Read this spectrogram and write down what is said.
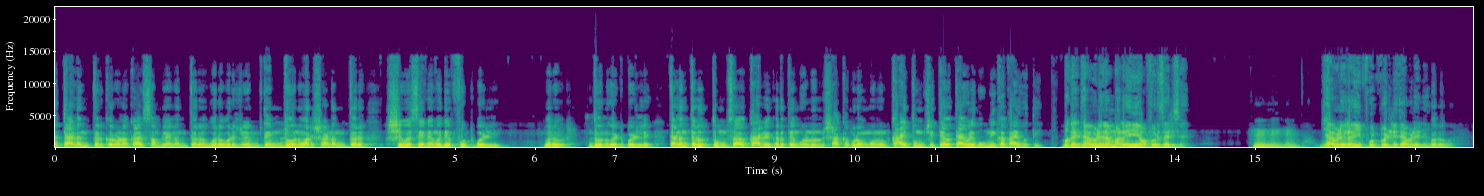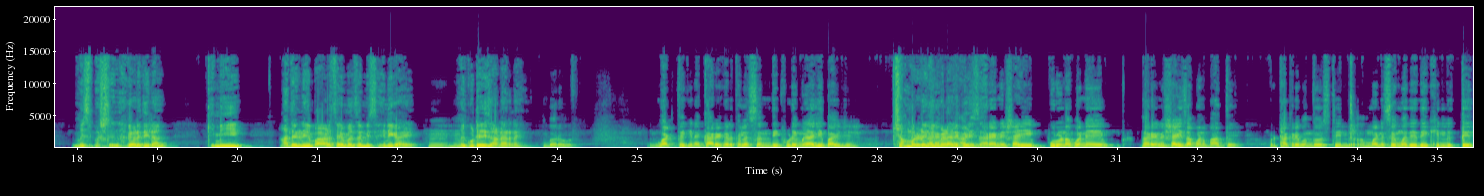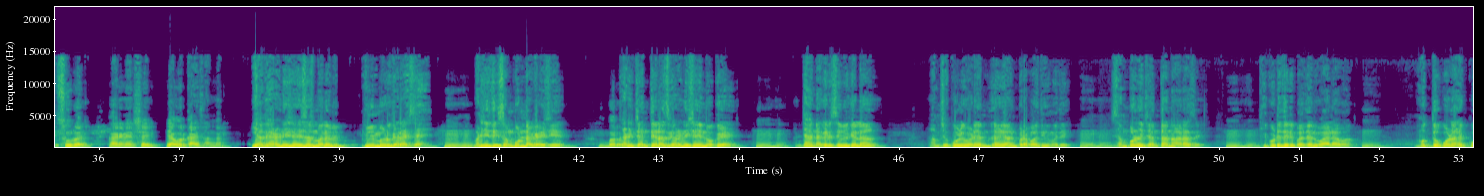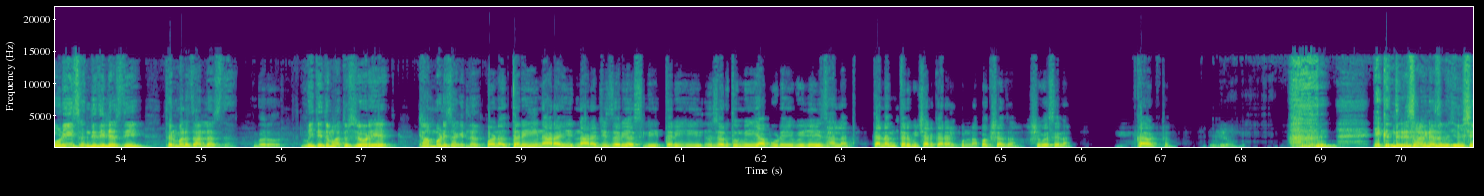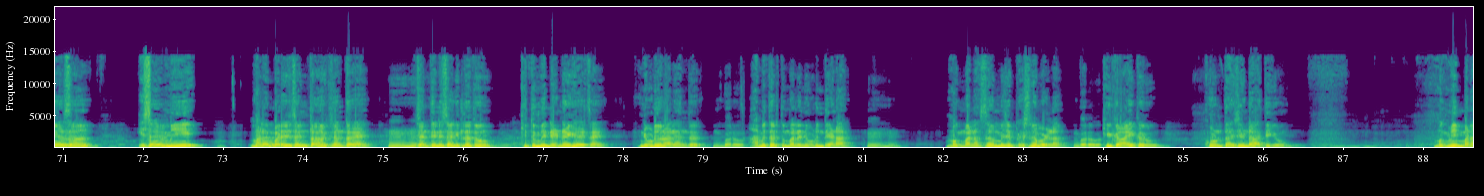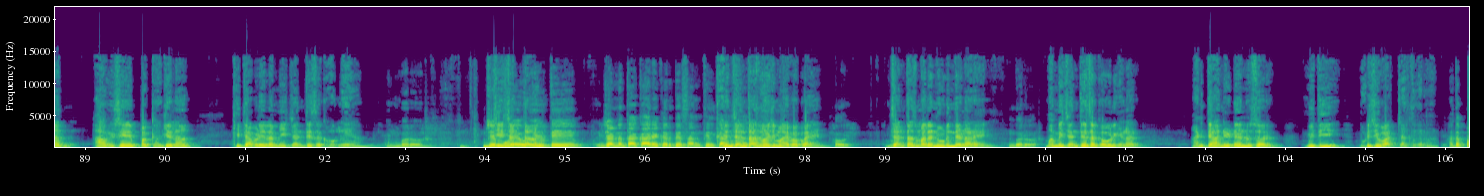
त्यानंतर करोना काळ संपल्यानंतर बरोबर जेमतेम दोन वर्षानंतर शिवसेनेमध्ये फूट पडली. बरोबर दोन गट पडले. त्यानंतर तुमचा कार्यकर्ते म्हणून शाखाप्रमुख म्हणून काय तुमची त्या- त्यावेळी भूमिका काय होती? मग त्यावेळेला मलाही ऑफर झाली हम्म. ज्या वेळेला ही फूट पडली त्यावेळेला. बरोबर. मी स्पष्ट नकार दिला की मी आदरणीय बाळासाहेबांचा मी सैनिक आहे. मी कुठेही जाणार नाही. बरोबर. वाटतं की नाही कार्यकर्त्याला संधी पुढे मिळाली पाहिजे. शंभर टक्के मिळाली आणि पाहिजे. घराणेशाही पूर्णपणे घराणेशाहीच आपण पाहतोय. ठाकरे बंधू असतील मनसेमध्ये देखील तेच सुरू आहे घराणेशाही. यावर काय सांगाल? या घराणेशाहीच मला विमोड करायचं आहे. म्हणजे ती संपून टाकायची आहे. बरोबर. कारण जनतेलाच घराणेशाही नको आहे. त्या नगरसेविकेला आमच्या कोळीवाड्यामध्ये आणि हम्म. संपूर्ण जनता नाराज आहे. की कुठेतरी बदल व्हायला हवा. मग तो कोणाला कोणीही संधी दिली असती तर मला चाललं असतं. बरोबर. मी तिथे मातोश्रीवर हे ठामपणे सांगितलं पण तरीही नाराजी नाराजी जरी असली तरीही जर तुम्ही यापुढे विजयी झालात त्यानंतर विचार कराल पुन्हा पक्षाचा शिवसेना? काय वाटतं? एकंदरीत सांगण्याचा म्हणजे विषय असा की साहेब मी मला बरेच जनता जनता आहे. जनतेने सांगितलं तो की तुम्ही निर्णय घ्यायचा आहे निवडून आल्यानंतर. बरोबर. आम्ही तर तुम्हाला निवडून देणार. मग मला असं म्हणजे प्रश्न पडला बरोबर. की काय करू? कोणता झेंडा हाती घेऊ? मग मी मनात हा विषय पक्का केला की त्यावेळेला मी जनतेचा कौल घ्या. बरोबर. जे जे पुढे जनता- होईल ते जनता कार्यकर्ते सांगतील कारण. जनताच माझी मायबाप आहे. होय. जनताच मला निवडून देणार आहे. बरोबर. मग मी जनतेचा कौल घेणार. आणि त्या निर्णयानुसार मी ती पुढची वाटचाल करणार. आता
